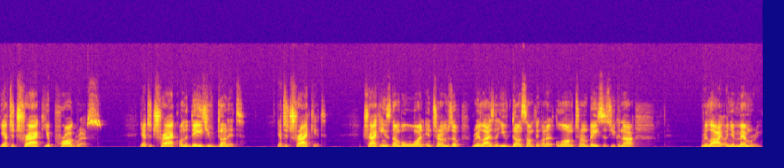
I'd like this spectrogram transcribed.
You have to track your progress. You have to track on the days you've done it. You have to track it. Tracking is number one in terms of realizing that you've done something on a long term basis. You cannot rely on your memory.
